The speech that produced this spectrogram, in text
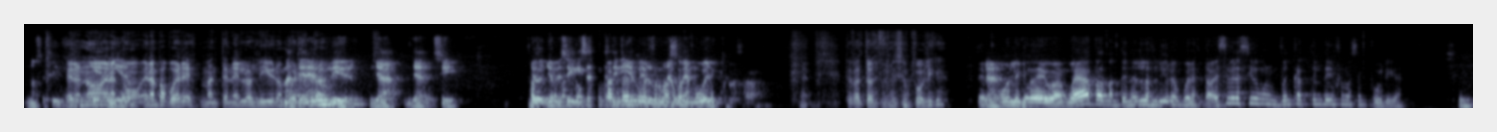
no sé si... Pero no, eran, como, eran para poder eh, mantener los libros en buen Mantener los libros, ya, ya, sí. Yo, yo pensé que quizás un cartel tenía de como alguna información weá pública, ¿Te faltó la información pública? Claro. público de weá para mantener los libros en buen estado. Ese hubiera sido un buen cartel de información pública. Sí.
